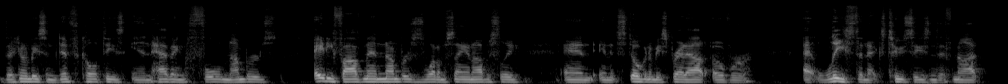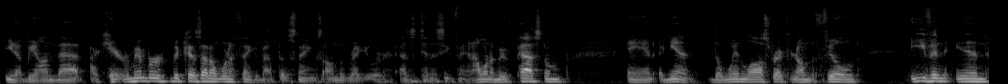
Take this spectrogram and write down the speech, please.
there's going to be some difficulties in having full numbers. 85 man numbers is what I'm saying, obviously. And, and it's still going to be spread out over at least the next two seasons, if not, you know, beyond that. I can't remember because I don't want to think about those things on the regular as a Tennessee fan. I want to move past them. And again, the win loss record on the field, even in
